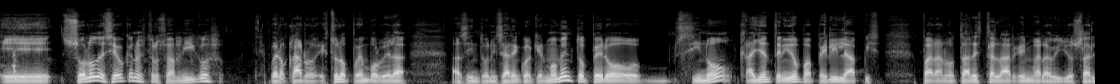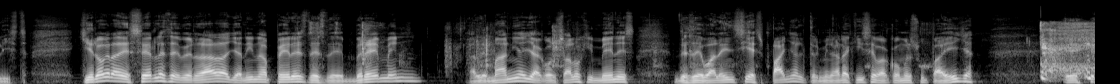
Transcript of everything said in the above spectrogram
Eh, solo deseo que nuestros amigos, bueno, claro, esto lo pueden volver a, a sintonizar en cualquier momento, pero si no, hayan tenido papel y lápiz para anotar esta larga y maravillosa lista. Quiero agradecerles de verdad a Yanina Pérez desde Bremen, Alemania, y a Gonzalo Jiménez desde Valencia, España. Al terminar aquí se va a comer su paella.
